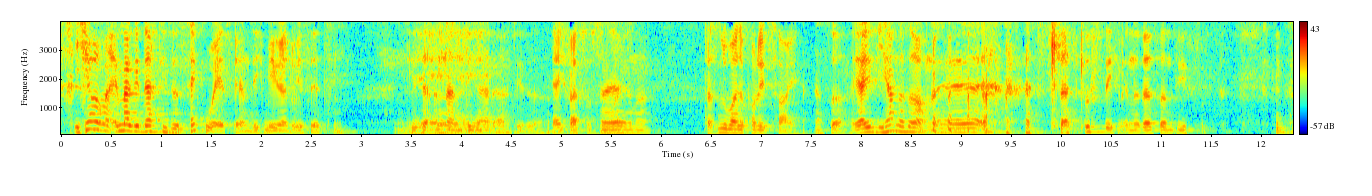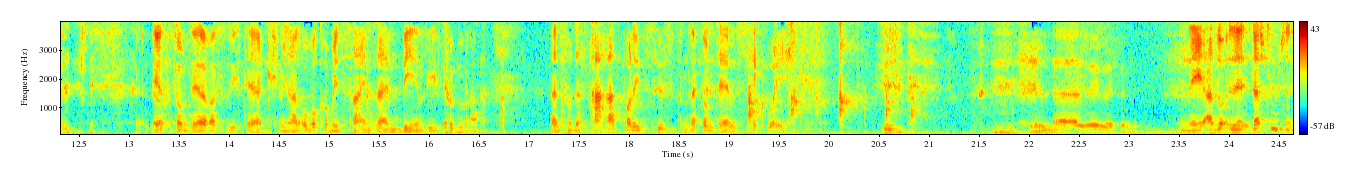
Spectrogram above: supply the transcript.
Ich habe aber immer gedacht, diese Segways werden sich mega durchsetzen. Diese Nee. anderen Dinger da, diese. Ja, ich weiß, was du Ja, meinst. genau. Das ist nur bei der Polizei. Achso, ja, die haben das auch. Ne? Ja, ja, ja. Das ist ganz lustig, wenn du das dann siehst. Erst kommt der, was weiß ich, der Kriminaloberkommissar in seinem BMW 5er. Dann kommt der Fahrradpolizist und dann kommt der im Segway. Ja, sehr gut. Nee, also äh, das stimmt schon.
